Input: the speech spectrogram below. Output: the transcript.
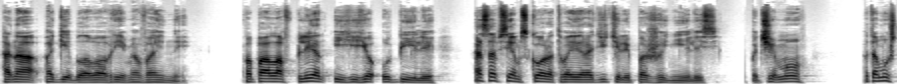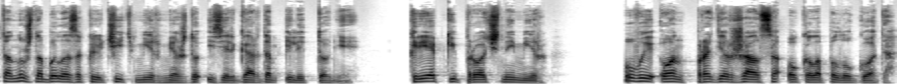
Она погибла во время войны. Попала в плен, и ее убили. А совсем скоро твои родители поженились. Почему? Потому что нужно было заключить мир между Изельгардом и Литонией. Крепкий, прочный мир. Увы, он продержался около полугода.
